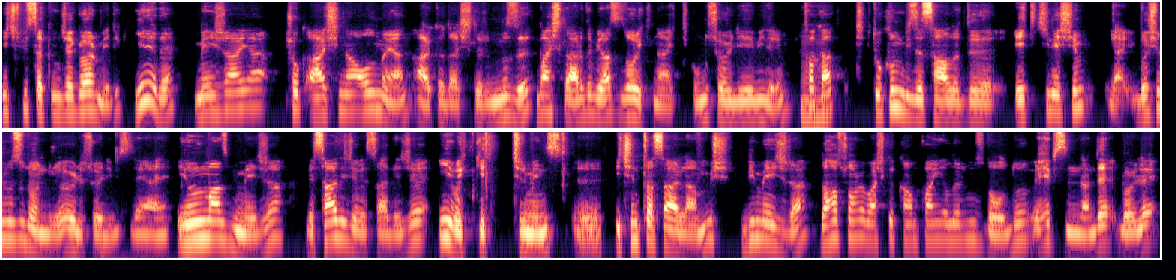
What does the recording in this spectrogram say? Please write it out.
hiçbir sakınca görmedik. Yine de mecraya çok aşina olmayan arkadaşlarımızı başlarda biraz zor ikna ettik. Onu söyleyebilirim. Hı hı. Fakat TikTok'un bize sağladığı etkileşim yani başımızı döndürüyor öyle söyleyeyim size yani. İnanılmaz bir mecra ve sadece ve sadece iyi vakit geçirmeniz e, için tasarlanmış bir mecra. Daha sonra başka kampanyalarımız da oldu ve hepsinden de böyle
